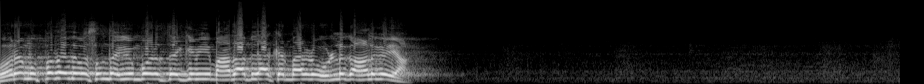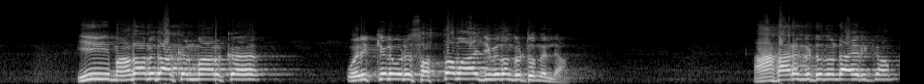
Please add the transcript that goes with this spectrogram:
ഓരോ മുപ്പത് ദിവസം തികയുമ്പോഴത്തേക്കും ഈ മാതാപിതാക്കന്മാരുടെ ഉള്ളു കാണുകയാണ്. ഈ മാതാപിതാക്കന്മാർക്ക് ഒരിക്കലും ഒരു സ്വസ്ഥമായ ജീവിതം കിട്ടുന്നില്ല. ആഹാരം കിട്ടുന്നുണ്ടായിരിക്കാം.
